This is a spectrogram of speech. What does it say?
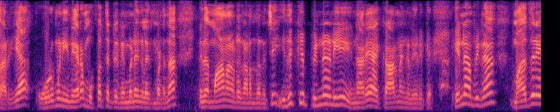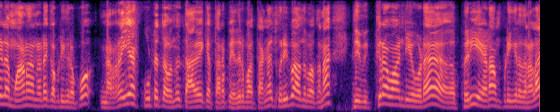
சரியாக ஒரு மணி நேரம் முப்பத்தெட்டு நிமிடங்களுக்கு மட்டும்தான் இந்த மாநாடு நடந்துருச்சு இதுக்கு பின்னாடி நிறையா காரணங்கள் இருக்குது என்ன அப்படின்னா மதுரையில் மாநாடு நடக்கு அப்படிங்கிறப்போ நிறைய கூட்டத்தை வந்து தாவேக்க தரப்பு எதிர்பார்த்தாங்க. குறிப்பாக வந்து பார்த்தோன்னா இது விக்ரவாண்டியோட பெரிய இடம் அப்படிங்கிறதுனால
